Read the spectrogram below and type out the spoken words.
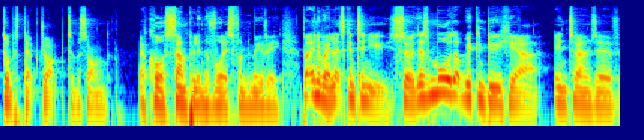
dubstep drop to a song of course, sampling the voice from the movie. But anyway, let's continue. So there's more that we can do here in terms of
